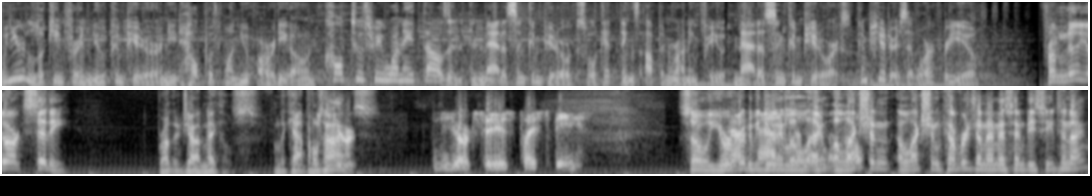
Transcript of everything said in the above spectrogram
When you're looking for a new computer or need help with one you already own, call 231 8000 and Madison Computer Works will get things up and running for you. Madison Computer Works, computers that work for you. From New York City, Brother John Nichols from the Capital Times. New York City is the place to be. So you're Got going to be doing a little Madison and election election coverage on MSNBC tonight?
